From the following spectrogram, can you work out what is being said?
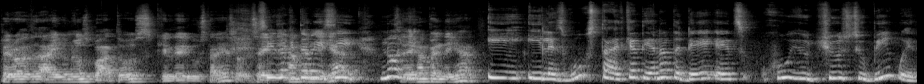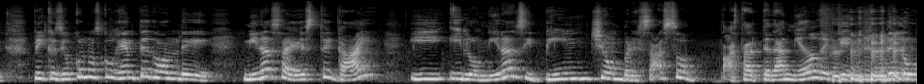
Pero hay unos vatos que les gusta eso. Se Sí, es lo dejan que te voy a pendejear. decir. No, se y- dejan pendejear. Y, y les gusta, es que at the end of the day it's who you choose to be with. Because yo conozco gente donde miras a este guy y, y lo miras y pinche hombrezazo. Hasta te da miedo de que de lo,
